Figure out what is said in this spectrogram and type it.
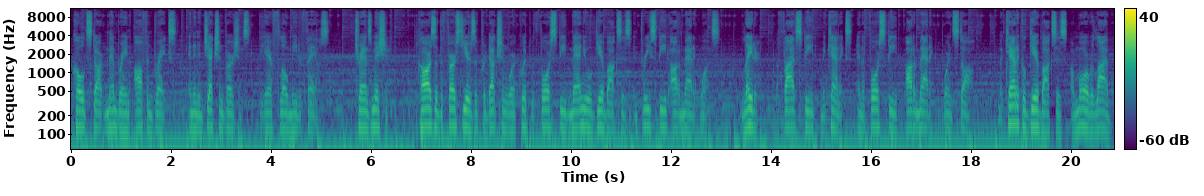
the cold start membrane often breaks, and in injection versions, the airflow meter fails. Transmission. Cars of the first years of production were equipped with four-speed manual gearboxes and three-speed automatic ones. Later, a five-speed mechanics and a four-speed automatic were installed. Mechanical gearboxes are more reliable,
